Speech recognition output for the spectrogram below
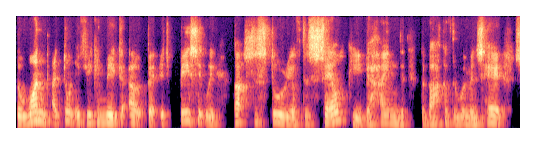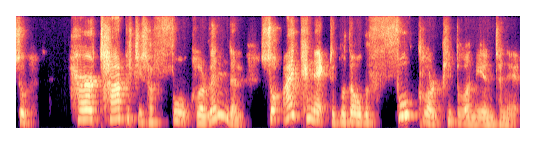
the one, I don't know if you can make it out, but it's basically, that's the story of the selkie behind the back of the woman's head. So her tapestries have folklore in them. So I connected with all the folklore people on the internet.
